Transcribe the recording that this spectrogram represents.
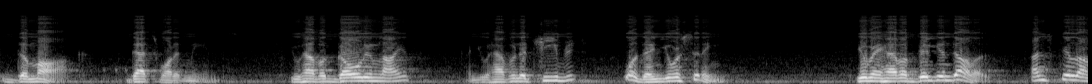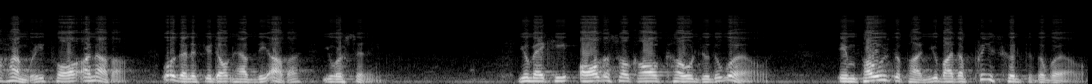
the mark. That's what it means. You have a goal in life and you haven't achieved it, well then you are sinning. You may have a billion dollars and still are hungry for another. Well then if you don't have the other, you are sinning. You may keep all the so-called codes of the world imposed upon you by the priesthood of the world.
